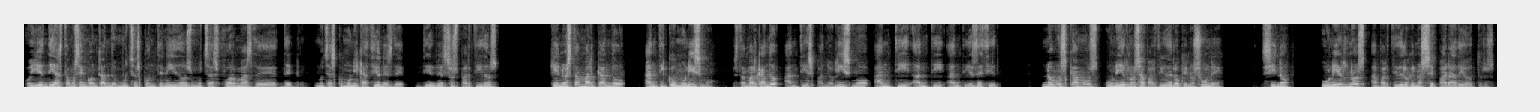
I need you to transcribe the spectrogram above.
hoy en día estamos encontrando muchos contenidos, muchas formas de, muchas comunicaciones de diversos partidos que no están marcando anticomunismo, están marcando antiespañolismo, anti, anti, anti. Es decir, no buscamos unirnos a partir de lo que nos une, sino unirnos a partir de lo que nos separa de otros.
